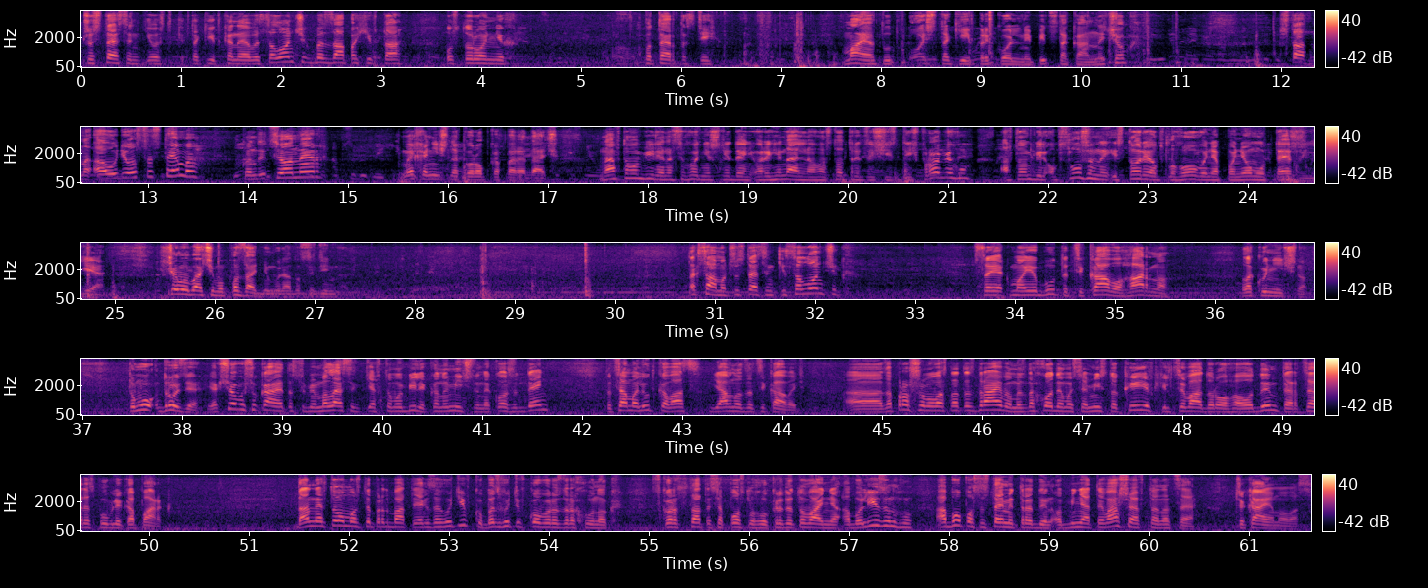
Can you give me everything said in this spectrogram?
Чистесенький ось такий, тканевий салончик без запахів та посторонніх потертостей. Має тут ось такий прикольний підстаканничок. Штатна аудіосистема, кондиціонер, механічна коробка передач. На автомобілі на сьогоднішній день оригінального 136 тисяч пробігу. Автомобіль обслужений, історія обслуговування по ньому теж є. Що ми бачимо по задньому ряду сидінь? Так само чистесенький салончик. Все як має бути, цікаво, гарно, лаконічно. Тому, друзі, якщо ви шукаєте собі малесенький автомобіль економічний на кожен день, то ця малютка вас явно зацікавить. Е, Запрошуємо вас на тест-драйви. Ми знаходимося місто Київ, кільцева дорога 1, ТРЦ Республіка Парк. Дане авто ви можете придбати як за готівку, безготівковий розрахунок, скористатися послугою кредитування або лізингу, або по системі трейдин обміняти ваше авто на це. Чекаємо вас.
